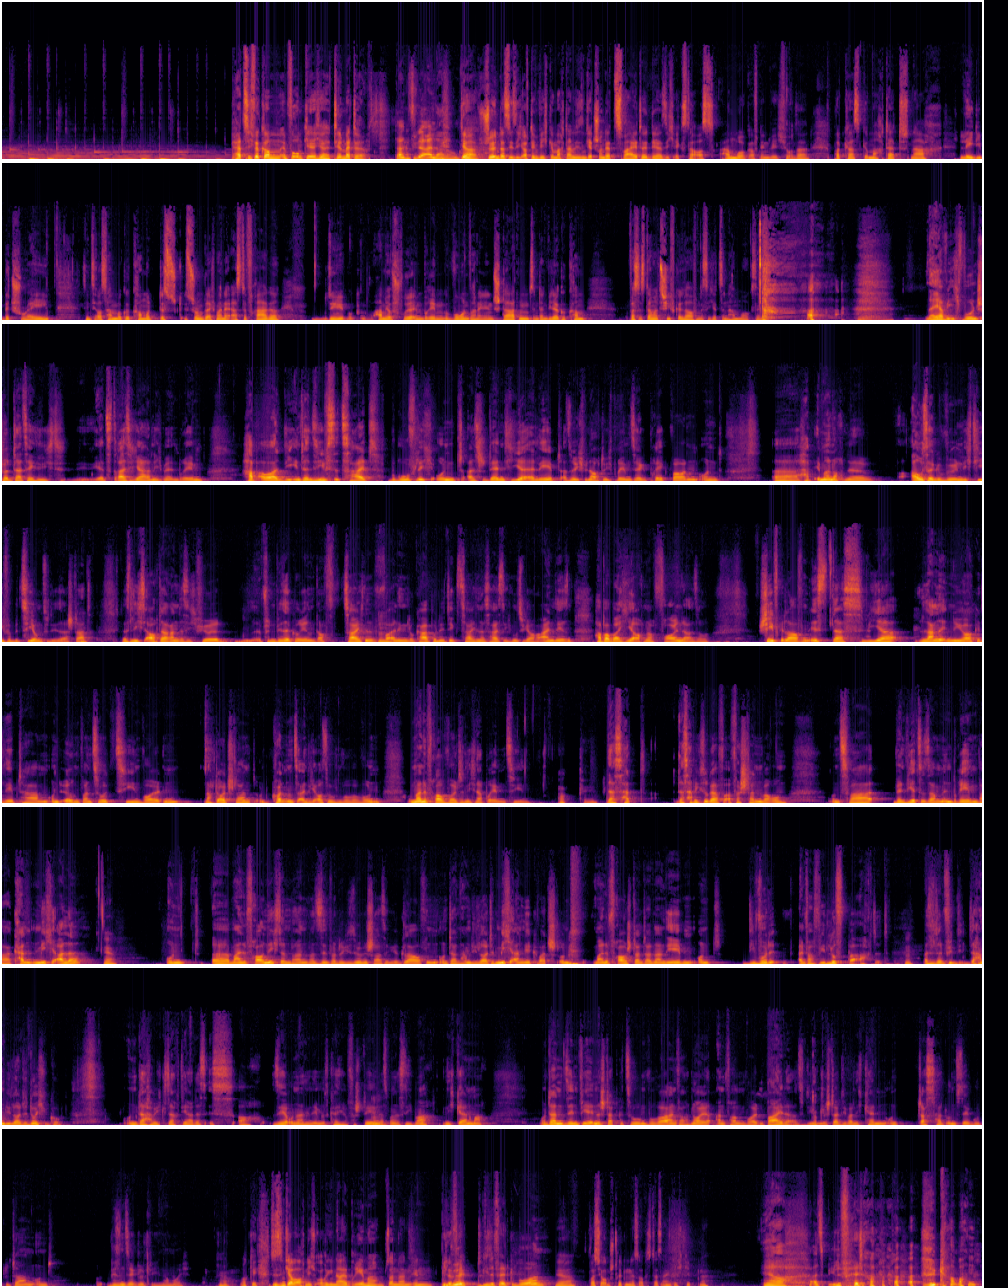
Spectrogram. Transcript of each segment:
Herzlich willkommen im Forum Kirche, Till Mette. Danke für die Einladung. Ja, schön, dass Sie sich auf den Weg gemacht haben. Sie sind jetzt schon der Zweite, der sich extra aus Hamburg auf den Weg für unseren Podcast gemacht hat. Nach Lady Bitch Ray sind Sie aus Hamburg gekommen und das ist schon gleich meine erste Frage. Sie haben ja früher in Bremen gewohnt, waren in den Staaten, sind dann wiedergekommen. Was ist damals schiefgelaufen, dass Sie jetzt in Hamburg sind? naja, ich wohne schon tatsächlich jetzt 30 Jahre nicht mehr in Bremen, habe aber die intensivste Zeit beruflich und als Student hier erlebt. Also ich bin auch durch Bremen sehr geprägt worden und äh, habe immer noch eine außergewöhnlich tiefe Beziehung zu dieser Stadt. Das liegt auch daran, dass ich für, für den Weserkurier noch zeichne, mhm. vor allen Dingen Lokalpolitik zeichne. Das heißt, ich muss mich auch einlesen, habe aber hier auch noch Freunde. Also schiefgelaufen ist, dass wir lange in New York gelebt haben und irgendwann zurückziehen wollten nach Deutschland und konnten uns eigentlich aussuchen, wo wir wohnten. Und meine Frau wollte nicht nach Bremen ziehen. Okay. Das hat, das habe ich sogar verstanden, warum. Und zwar wenn wir zusammen in Bremen waren, kannten mich alle. Ja. Und äh, meine Frau nicht. Dann waren, sind wir durch die Sürgestraße gelaufen und dann haben die Leute mich angequatscht und meine Frau stand dann daneben und die wurde einfach wie Luft beachtet. Hm. Also da, da haben die Leute durchgeguckt. Und da habe ich gesagt, ja, das ist auch sehr unangenehm. Das kann ich auch verstehen, hm. dass man das nicht macht, nicht gerne macht. Und dann sind wir in eine Stadt gezogen, wo wir einfach neu anfangen wollten, beide. Also die, okay. eine Stadt, die wir nicht kennen. Und das hat uns sehr gut getan und wir sind sehr glücklich in Hamburg. Ja, okay. Sie sind ja aber auch nicht original Bremer, sondern in Bielefeld. Bielefeld geboren. Ja, was ja umstritten ist, ob es das eigentlich gibt, ne? Ja, als Bielefelder kann man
